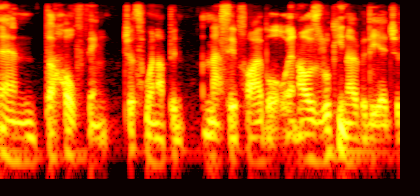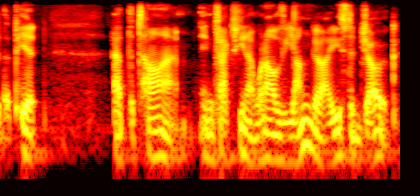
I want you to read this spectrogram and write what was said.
And the whole thing just went up in a massive fireball. And I was looking over the edge of the pit, at the time. In fact, you know, when I was younger, I used to joke,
